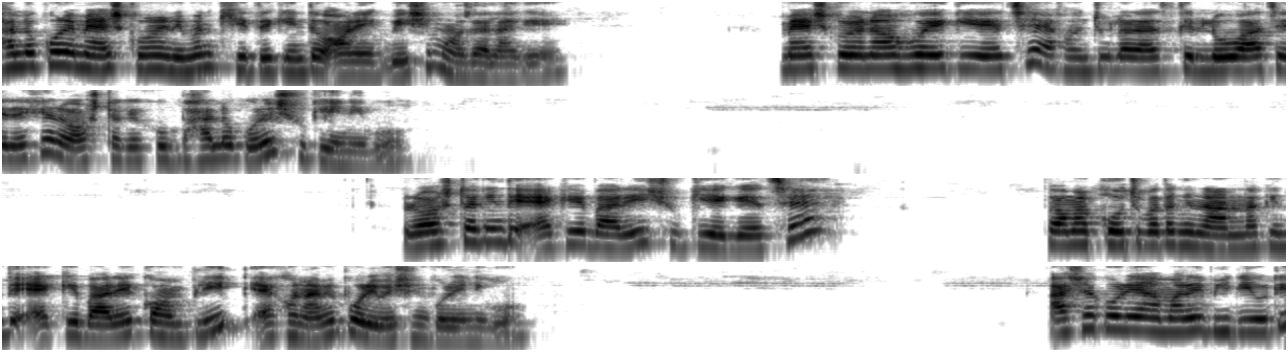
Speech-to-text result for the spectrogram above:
ভালো করে ম্যাশ করে নেবেন, খেতে কিন্তু অনেক বেশি মজা লাগে। ম্যাশ করে নেওয়া হয়ে গিয়েছে, এখন চুলার আজকে লো আঁচে রেখে রসটাকে খুব ভালো করে শুকিয়ে নিব। রসটা কিন্তু একেবারেই শুকিয়ে গেছে। তো আমার কচু পাতা রান্না কিন্তু একেবারে কমপ্লিট এখন আমি পরিবেশন করে নিব। আশা করি আমার এই ভিডিওটি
